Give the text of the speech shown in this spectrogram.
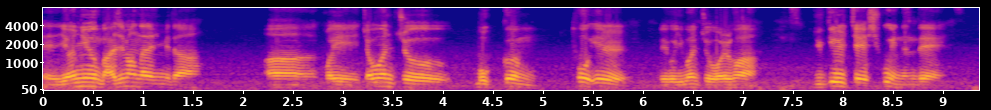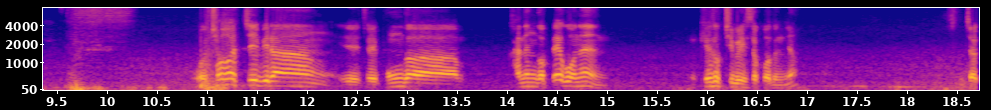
예, 연휴 마지막 날입니다. 아, 거의 저번 주 목금, 토, 일, 그리고 이번 주 월화 6일째 쉬고 있는데 뭐 처갓집이랑 이제 저희 본가 가는 거 빼고는 계속 집에 있었거든요. 진짜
